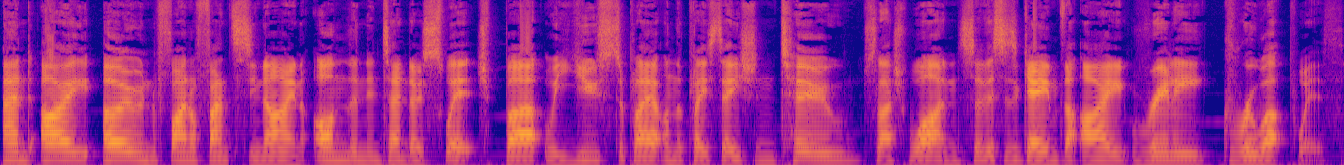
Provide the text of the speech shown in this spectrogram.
And I own Final Fantasy IX on the Nintendo Switch, but we used to play it on the PlayStation 2 slash 1, so this is a game that I really grew up with.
